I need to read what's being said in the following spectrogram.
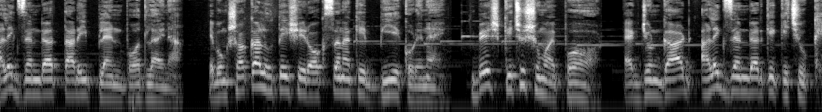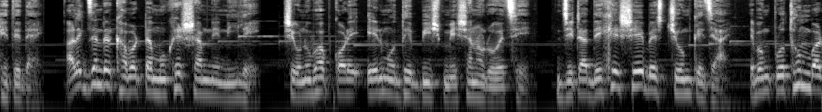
আলেকজান্ডার তার এই প্ল্যান বদলায় না, এবং সকাল হতেই সে রক্সানাকে বিয়ে করে নেয়। বেশ কিছু সময় পর, একজন গার্ড আলেকজান্ডারকে কিছু খেতে দেয়। আলেকজান্ডার খাবারটা মুখের সামনে নিলে সে অনুভব করে এর মধ্যে বিষ মেশানো রয়েছে, যেটা দেখে সে বেশ চমকে যায় এবং প্রথমবার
